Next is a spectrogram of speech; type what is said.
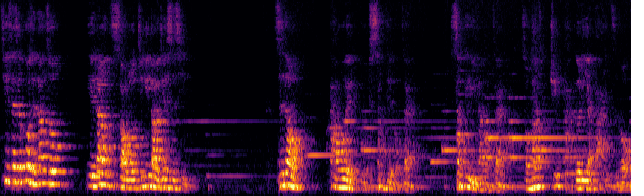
其实在这过程当中，也让扫罗经历到一件事情。知道大卫有上帝同在，上帝与他同在。从他去打歌利亚打赢之后，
